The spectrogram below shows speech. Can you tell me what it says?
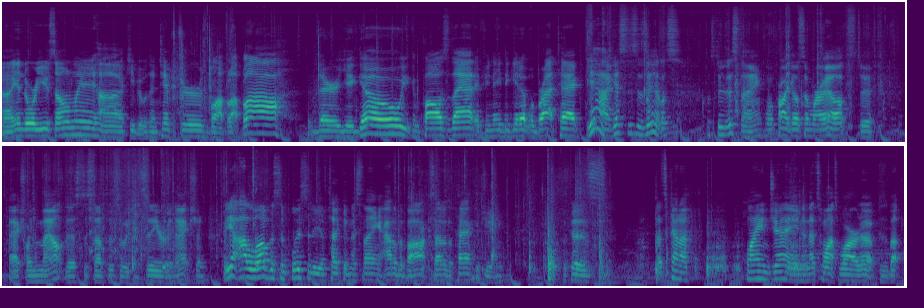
Uh, indoor use only, uh, keep it within temperatures, blah, blah, blah. There you go. You can pause that if you need to get up with Brightech. Yeah, I guess this is it. Let's let's do this thing. We'll probably go somewhere else to actually mount this to something so we can see her in action. But yeah, I love the simplicity of taking this thing out of the box, out of the packaging, because that's kind of plain Jane, and that's why it's wired up, because about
